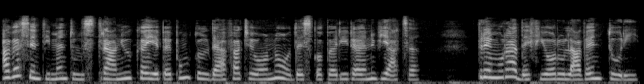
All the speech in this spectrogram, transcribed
Avea sentimentul straniu că e pe punctul de a face o nouă descoperire în viață. Tremura de fiorul aventurii.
